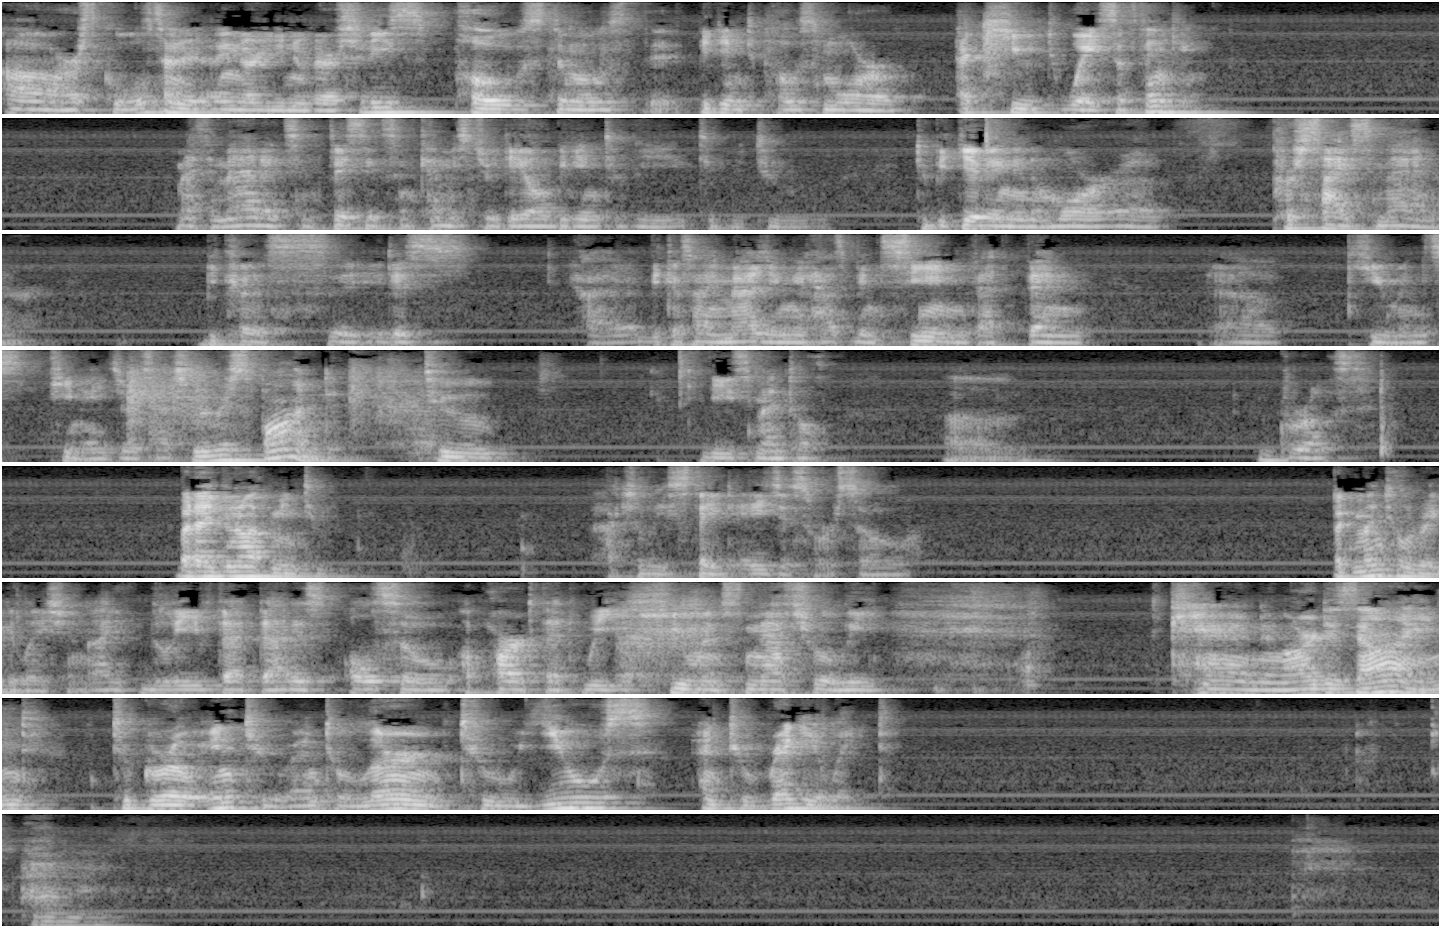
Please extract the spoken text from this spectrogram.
our schools and, our universities pose the most begin to pose more acute ways of thinking. Mathematics and physics and chemistry they all begin to be to to to be given in a more uh, precise manner because it is uh, because I imagine it has been seen that then uh, humans, teenagers actually respond to these mental um, growth. But I do not mean to actually state ages or so. But mental regulation, I believe that that is also a part that we humans naturally can and are designed to grow into and to learn to use and to regulate. Um,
